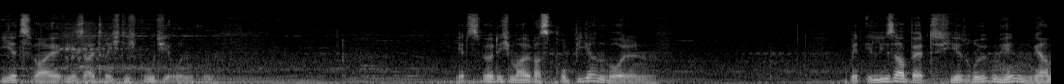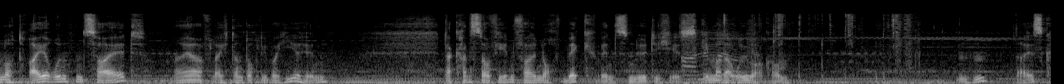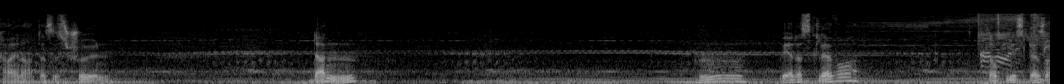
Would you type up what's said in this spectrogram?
Ihr zwei, ihr seid richtig gut hier unten. Jetzt würde ich mal was probieren wollen mit Elisabeth hier drüben hin. Wir haben noch drei Runden Zeit. Naja, vielleicht dann doch lieber hier hin. Da kannst du auf jeden Fall noch weg, wenn es nötig ist. Geh mal darüber, komm. Mhm, da ist keiner. Das ist schön. Dann... Hm, wäre das clever? Ich glaube, hier ist besser.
